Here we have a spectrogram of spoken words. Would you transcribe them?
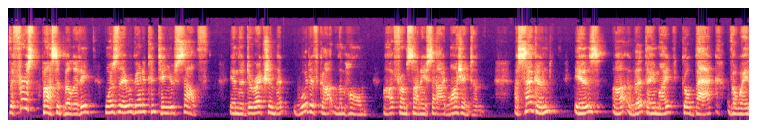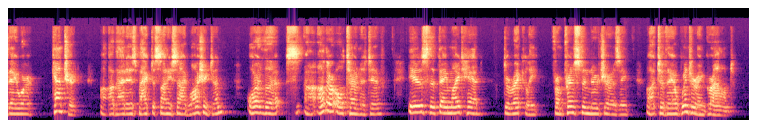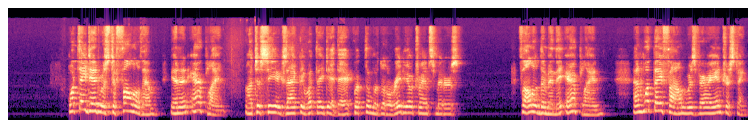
The first possibility was they were going to continue south in the direction that would have gotten them home uh, from Sunnyside, Washington. A second is uh, that they might go back the way they were captured, uh, that is, back to Sunnyside, Washington. Or the uh, other alternative is that they might head directly from Princeton, New Jersey, uh, to their wintering ground. What they did was to follow them in an airplane uh, to see exactly what they did. They equipped them with little radio transmitters, followed them in the airplane, and what they found was very interesting.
